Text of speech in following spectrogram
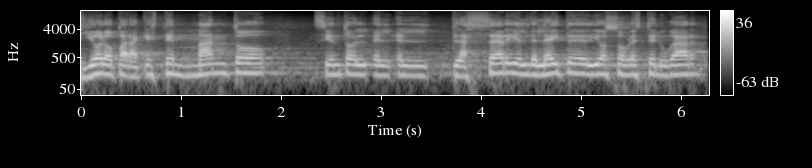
Y oro para que este manto, siento el, placer y el deleite de Dios sobre este lugar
